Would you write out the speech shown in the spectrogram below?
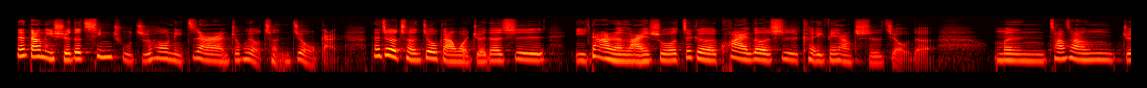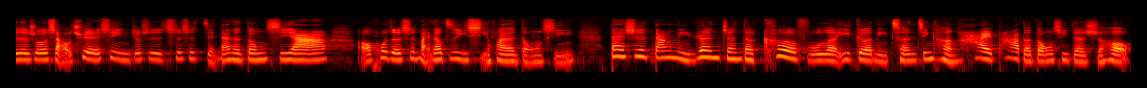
那当你学得清楚之后，你自然而然就会有成就感。那这个成就感，我觉得是以大人来说，这个快乐是可以非常持久的。我们常常觉得说小确幸就是吃吃简单的东西呀，呃，或者是买到自己喜欢的东西。但是当你认真的克服了一个你曾经很害怕的东西的时候，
